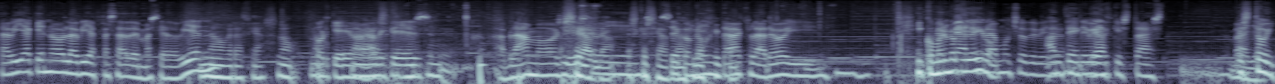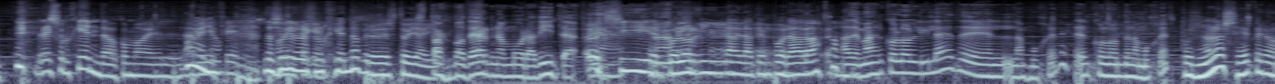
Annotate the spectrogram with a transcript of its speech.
sabía que no lo habías pasado demasiado bien. No, gracias, no. no, porque a verdad es que veces mm, hablamos y Se habla, y es que se habla, es comenta, lógico. claro, y Y como pero me alegra digo, mucho de ver, ante- de ver que estás vaya, Estoy. resurgiendo como el ave Bueno, fénix. no sé si bonita que- resurgiendo, pero estoy ahí. Estás moderna, moradita. Eh, Sí, el color lila de la temporada. Además, el color lila es de las mujeres, el color de la mujer. Pues no lo sé, pero...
